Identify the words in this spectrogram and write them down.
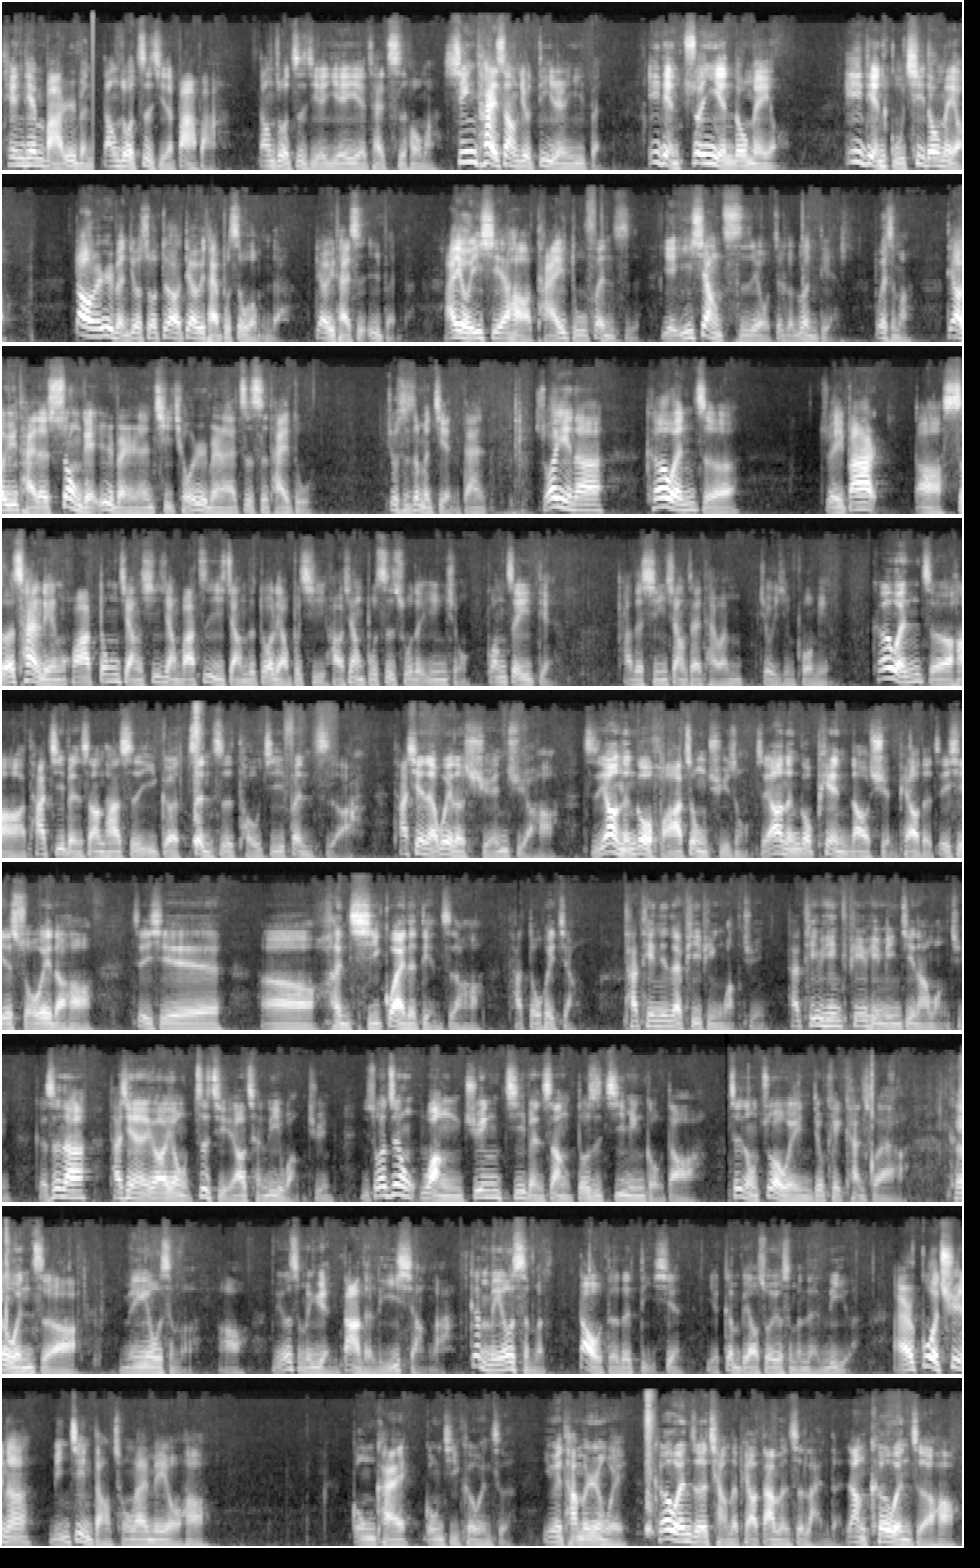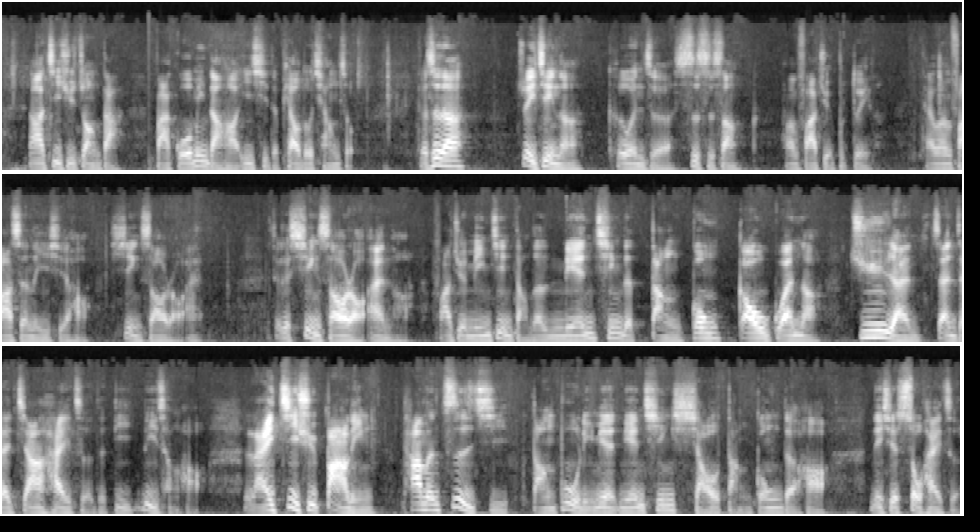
天天把日本当做自己的爸爸，当做自己的爷爷在伺候嘛，心态上就低人一等，一点尊严都没有，一点骨气都没有。到了日本就说，对啊，钓鱼台不是我们的，钓鱼台是日本的。还有一些哈台独分子也一向持有这个论点，为什么？钓鱼台的送给日本人，祈求日本人来支持台独，就是这么简单。所以呢。柯文哲嘴巴啊舌灿莲花，东讲西讲，把自己讲的多了不起，好像不是出的英雄。光这一点，他的形象在台湾就已经破灭。柯文哲哈，他基本上他是一个政治投机分子啊。他现在为了选举哈，只要能够哗众取宠，只要能够骗到选票的这些所谓的哈这些呃很奇怪的点子哈，他都会讲。他天天在批评网军，他批评批评民进党网军，可是呢，他现在又要用自己也要成立网军。你说这种网军基本上都是鸡鸣狗盗啊，这种作为你就可以看出来啊，柯文哲啊，没有什么啊，没有什么远大的理想啊，更没有什么道德的底线，也更不要说有什么能力了。而过去呢，民进党从来没有哈公开攻击柯文哲，因为他们认为。柯文哲抢的票大部分是蓝的，让柯文哲哈让他继续壮大，把国民党哈一起的票都抢走。可是呢，最近呢，柯文哲事实上他们发觉不对了，台湾发生了一些哈性骚扰案。这个性骚扰案啊，发觉民进党的年轻的党工高官啊，居然站在加害者的地立场哈，来继续霸凌他们自己。党部里面年轻小党工的哈那些受害者，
